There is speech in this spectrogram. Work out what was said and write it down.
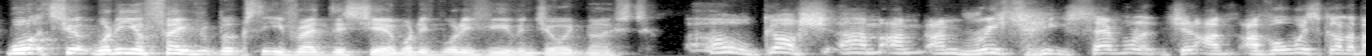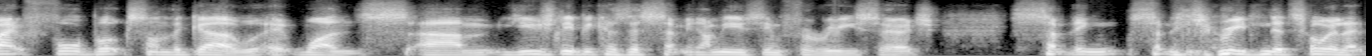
what's your, what are your favourite books that you've read this year? What have, what have you enjoyed most? Oh gosh, um, I'm I'm reading several. You know, I've I've always got about four books on the go at once. Um, usually because there's something I'm using for research, something something to read in the toilet,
